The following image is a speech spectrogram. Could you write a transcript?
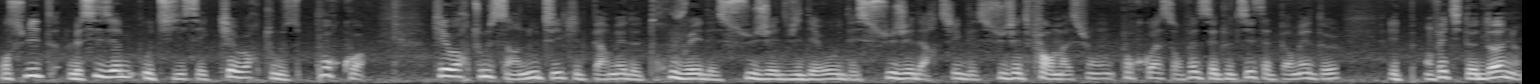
Ensuite, le sixième outil, c'est Keyword Tools. Pourquoi? Keyword Tools, c'est un outil qui te permet de trouver des sujets de vidéos, des sujets d'articles, des sujets de formation. Pourquoi En fait, cet outil, ça te permet de. En fait, il te donne,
